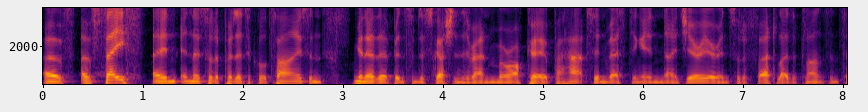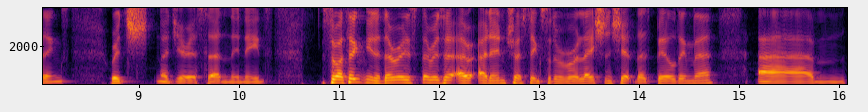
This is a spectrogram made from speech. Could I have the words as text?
of, of faith in in those sort of political ties, and you know there have been some discussions around Morocco perhaps investing in Nigeria in sort of fertilizer plants and things, which Nigeria certainly needs. So I think you know there is there is a, a, an interesting sort of relationship that's building there. Um,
